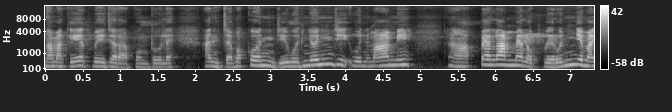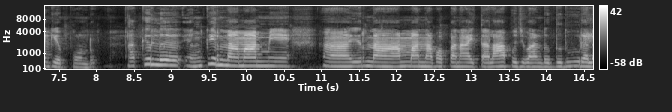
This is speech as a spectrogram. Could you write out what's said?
ನಮಕ್ ಏತ್ ಬೇಜಾರಾಪುಂತೂಲೆ ಅಂಚ ಬೊಕ್ಕ ಒಂಜಿ ಒಂಜೊಂಜಿ ಒಂಜಿ ಮಾಮಿ ಅಪ್ಪೆಲ್ಲ ಅಮ್ಮೆಲ್ಲ ಉಪ್ಪುವೆರ್ ಒಂಜಿ ಮಗಿ ಉಪ್ಪುಂಡು ಅಕುಲ್ ಎಂಕಿರ್ನ ಮಮ್ಮಿ? ಇರ್ನ ಅಮ್ಮನ ಪಪ್ಪನ ಐತಲ್ಲ ಆಪುಜಿ ಪಂಡದ್ದು ದೂರಲ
